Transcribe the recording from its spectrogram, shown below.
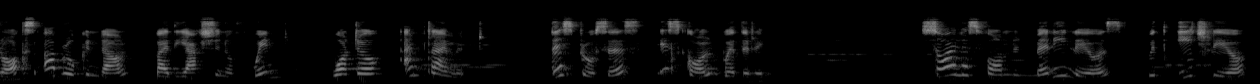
Rocks are broken down by the action of wind, water, and climate. This process is called weathering. Soil is formed in many layers, with each layer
